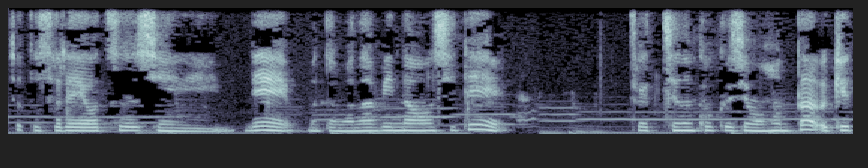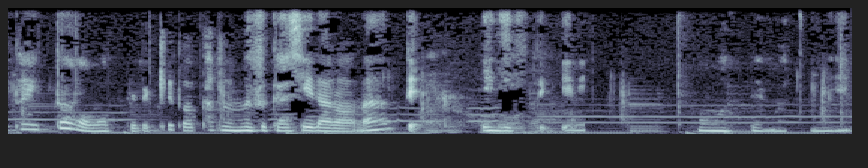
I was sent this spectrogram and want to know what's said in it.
ちょっとそれを通信でまた学び直しで、そっちの国試も本当は受けたいとは思ってるけど、多分難しいだろうなって。現実的に思ってますね。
